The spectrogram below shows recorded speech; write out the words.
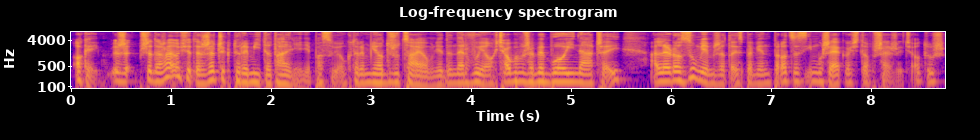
Okej, okay, że przydarzają się też rzeczy, które mi totalnie nie pasują, które mnie odrzucają, mnie denerwują. Chciałbym, żeby było inaczej, ale rozumiem, że to jest pewien proces i muszę jakoś to przeżyć. Otóż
